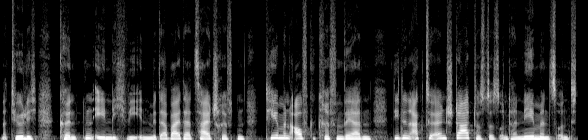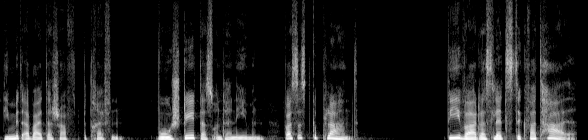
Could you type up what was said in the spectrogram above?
Natürlich könnten, ähnlich wie in Mitarbeiterzeitschriften, Themen aufgegriffen werden, die den aktuellen Status des Unternehmens und die Mitarbeiterschaft betreffen. Wo steht das Unternehmen? Was ist geplant? Wie war das letzte Quartal?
